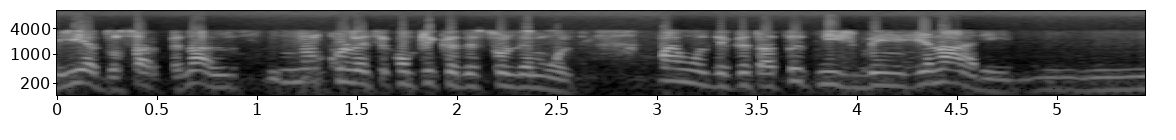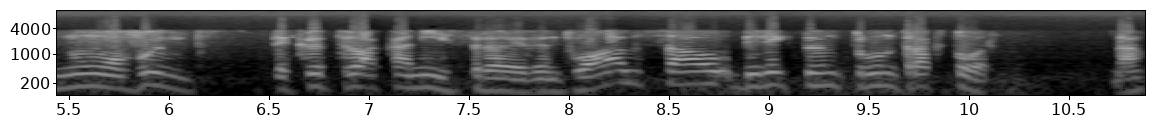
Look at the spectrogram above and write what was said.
e dosar penal, lucrurile se complică destul de mult. Mai mult decât atât, nici benzinarii nu o vând decât la canistră eventual sau direct într-un tractor. Da?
